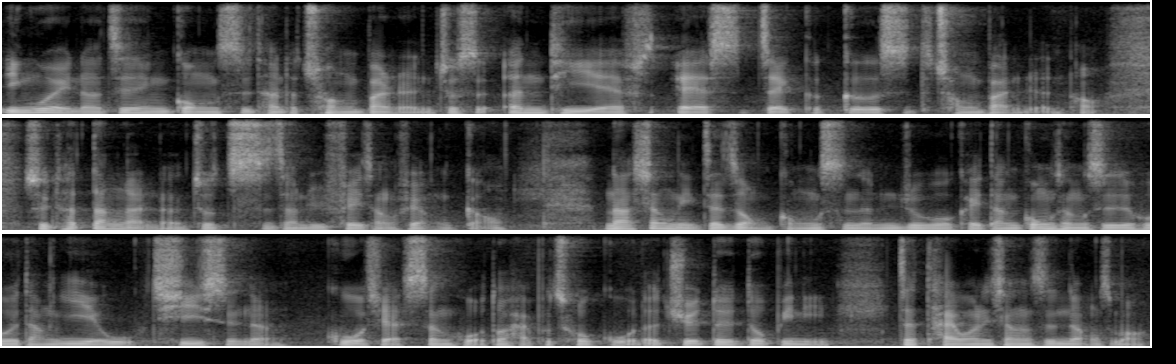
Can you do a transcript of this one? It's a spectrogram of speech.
因为呢这间公司它的创办人就是 NTFS 这个格式的创办人哈，所以它当然呢就市占率非常非常高。那像你在这种公司呢，如果可以当工程师或者当业务，其实呢过起来生活都还不错过的，绝对都比你在台湾像是那种什么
